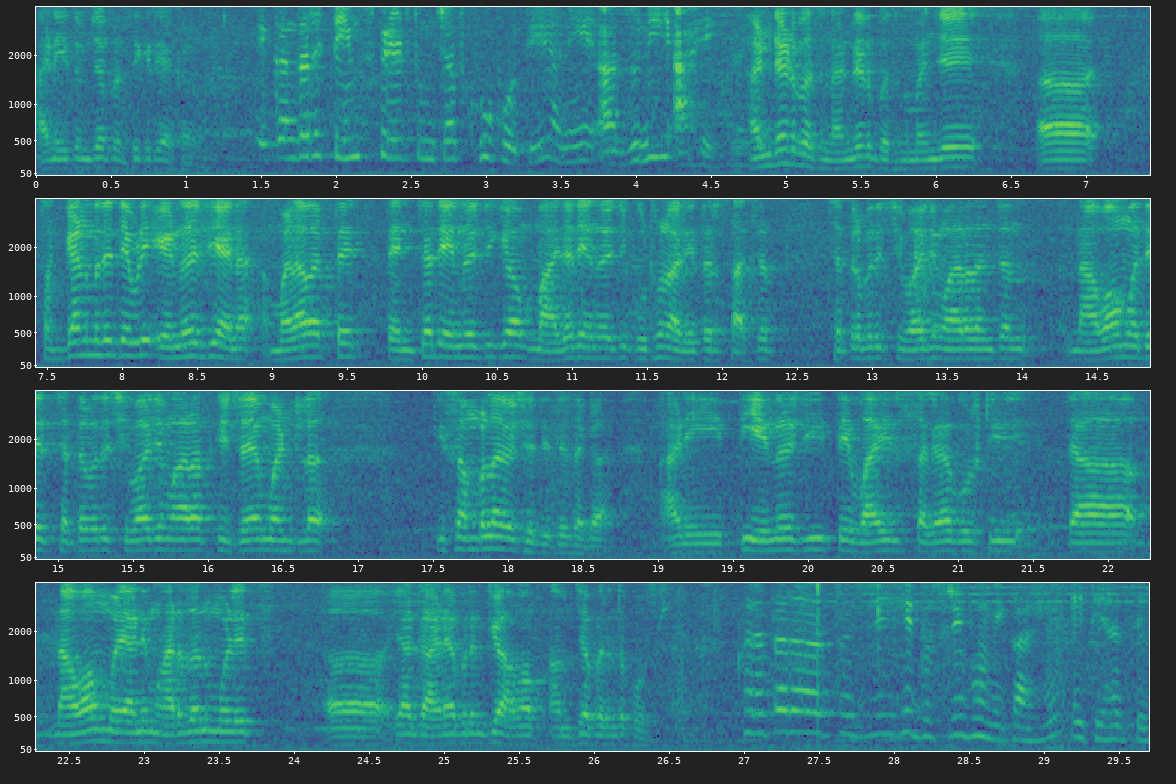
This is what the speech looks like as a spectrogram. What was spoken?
आणि तुमच्या प्रतिक्रिया कळवा. एकंदरीत टीम स्पिरिट तुमच्यात खूप होती आणि अजूनही आहे. हंड्रेड पर्सेंट हंड्रेड पर्सेंट म्हणजे सगळ्यांमध्ये तेवढी एनर्जी आहे ना. मला वाटतं त्यांच्यात एनर्जी किंवा माझ्यात एनर्जी कुठून आली तर साक्षात छत्रपती शिवाजी महाराजांच्या नावामध्ये छत्रपती शिवाजी महाराज की जय म्हटलं की संपला विषय तिथे सगळा. आणि ती एनर्जी ते वाईब्स सगळ्या गोष्टी त्या नावामुळे आणि महाराजांमुळेच या गाण्यापर्यंत किंवा आमा आमच्यापर्यंत पोहोचल्या. खरं तर तुझी ही दुसरी भूमिका आहे ऐतिहासिक.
